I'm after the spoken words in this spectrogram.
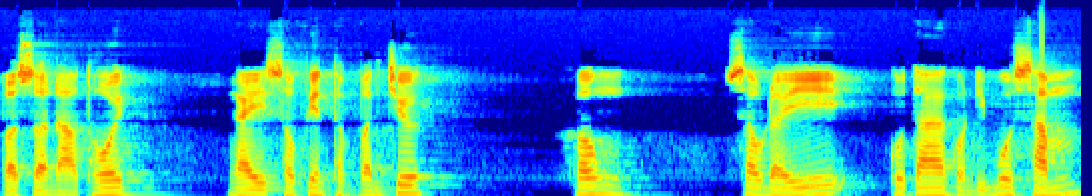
vào giờ nào thôi Ngay sau phiên thẩm vấn chứ Không Sau đấy cô ta còn đi mua sắm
